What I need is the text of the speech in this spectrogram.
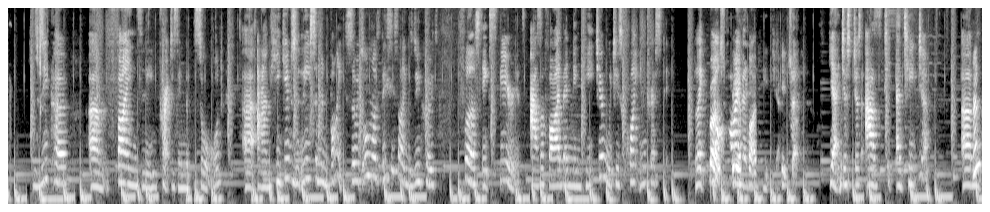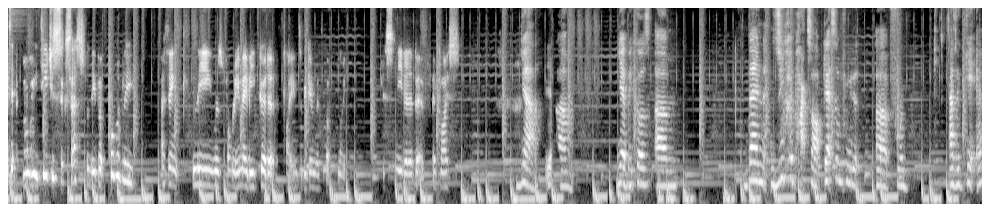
Zuko um, finds Lee practicing with the sword, uh, and he gives Lee some advice. So it's almost this is like Zuko's first experience as a firebending teacher, which is quite interesting. Like Right, not it's really a firebending fire teacher, Teacher. yeah, just just as t- a teacher. Um, And t- well, he teaches successfully, but probably, I think Lee was probably maybe good at fighting to begin with, but like just needed a bit of advice. Yeah. Yeah. Um, yeah, because um, then Zuko packs up, gets some food uh, for as a gift.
